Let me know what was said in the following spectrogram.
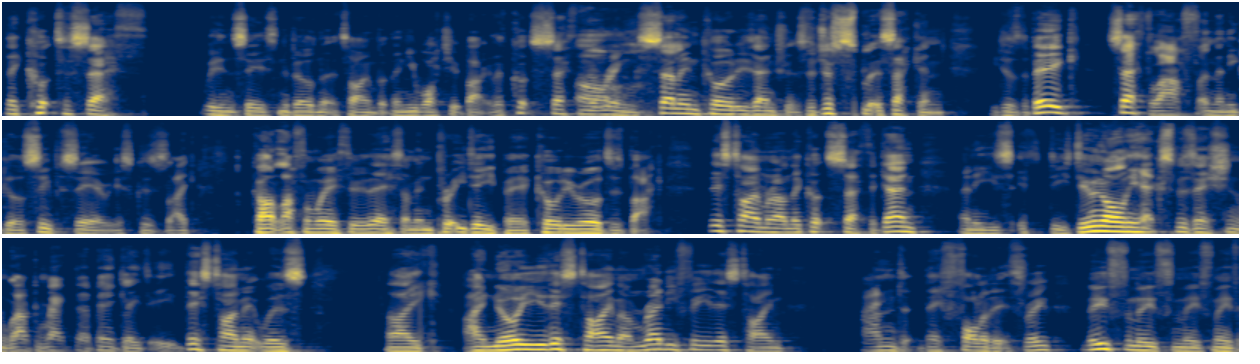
they cut to Seth. We didn't see this in the building at the time, but then you watch it back. They've cut Seth in the oh. ring, selling Cody's entrance for just split a split second. He does the big Seth laugh, and then he goes super serious because, like, can't laugh my way through this. I'm in pretty deep here. Cody Rhodes is back. This time around, they cut Seth again, and he's it's, he's doing all the exposition. Welcome back to the big leagues. This time it was like, I know you this time. I'm ready for you this time. And they followed it through, move for move for move for move.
